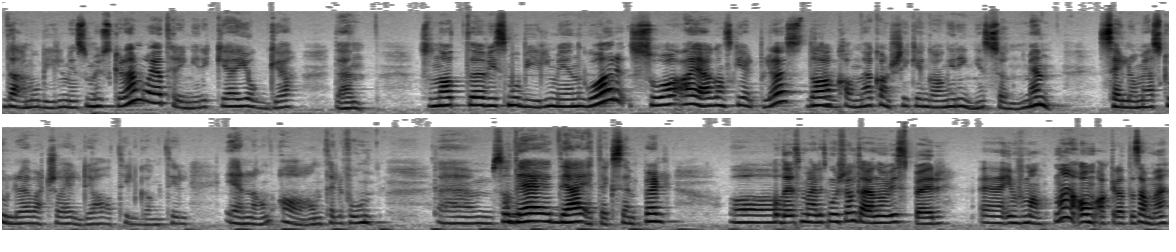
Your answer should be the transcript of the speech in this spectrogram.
det er mobilen min som husker dem, og jeg trenger ikke jogge den. Sånn at eh, hvis mobilen min går, så er jeg ganske hjelpeløs. Da kan jeg kanskje ikke engang ringe sønnen min, selv om jeg skulle vært så heldig å ha tilgang til en eller annen annen telefon. Um, så det, det er ett eksempel. Og, Og det som er litt morsomt, er når vi spør eh, informantene om akkurat det samme,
